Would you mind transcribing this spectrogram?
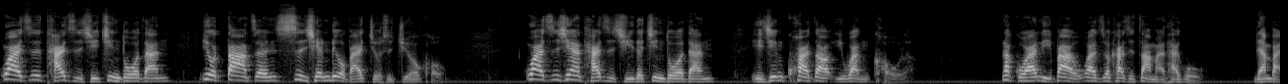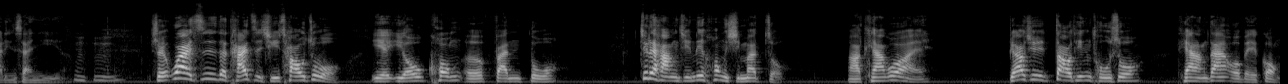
外资台子期进多单又大增四千六百九十九口，外资现在台子期的进多单已经快到一万口了。那果然礼拜五外资就开始大买台股两百零三亿了。所以外资的台子期操作也由空而翻多。这个行情你放心啊做啊，听我的，不要去道听途说，听人单欧北讲。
